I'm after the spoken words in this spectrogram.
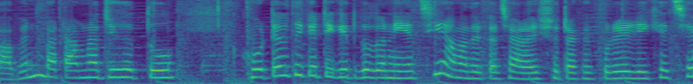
পাবেন বাট আমরা যেহেতু হোটেল থেকে টিকিটগুলো নিয়েছি, আমাদের কাছে আড়াইশো টাকা করে রেখেছে।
